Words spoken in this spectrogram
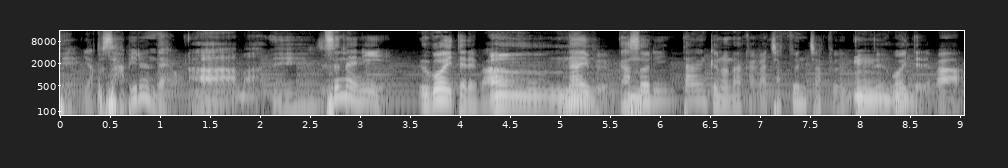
てやっぱ錆びるんだよ。ああ、まあね。常に動いてれば、内内部、ガソリンタンクの中がチャプンチャプンって言って動いてれば、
